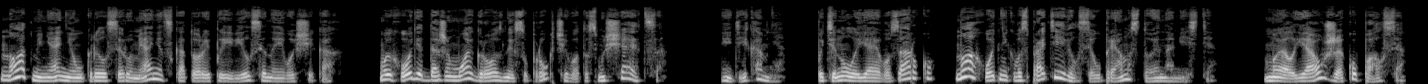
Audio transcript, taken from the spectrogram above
но от меня не укрылся румянец, который появился на его щеках. Выходит, даже мой грозный супруг чего-то смущается. «Иди ко мне». Потянула я его за руку, но охотник воспротивился, упрямо стоя на месте. «Мел, я уже купался».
